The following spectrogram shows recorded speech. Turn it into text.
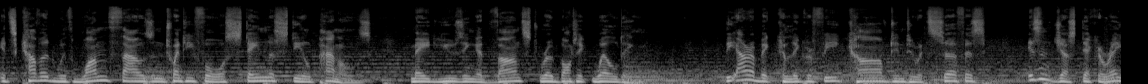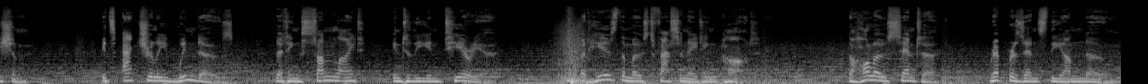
It's covered with 1,024 stainless steel panels made using advanced robotic welding. The Arabic calligraphy carved into its surface isn't just decoration. It's actually windows letting sunlight into the interior. But here's the most fascinating part. The hollow center represents the unknown,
